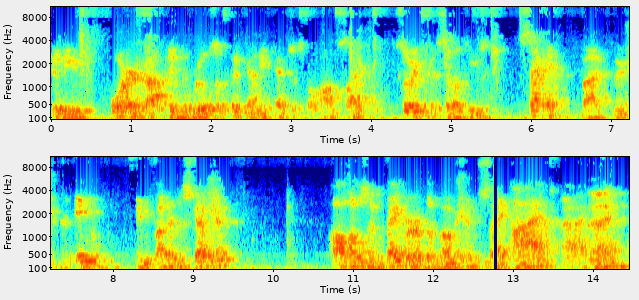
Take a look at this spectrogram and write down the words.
to the order adopting the rules of Cook County, Texas for on-site sewage facilities, second by Commissioner Eagle. Any further discussion? All those in favor of the motion say aye. Aye.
